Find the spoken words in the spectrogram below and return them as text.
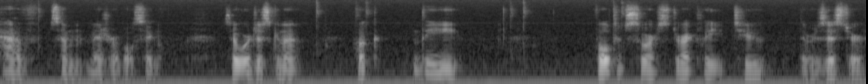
have some measurable signal. So we're just going to hook the voltage source directly to the resistor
